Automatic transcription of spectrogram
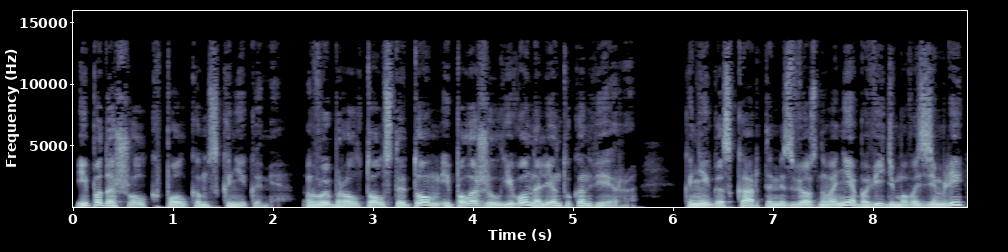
и подошел к полкам с книгами. Выбрал толстый том и положил его на ленту конвейера. Книга с картами звездного неба, видимого с земли,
